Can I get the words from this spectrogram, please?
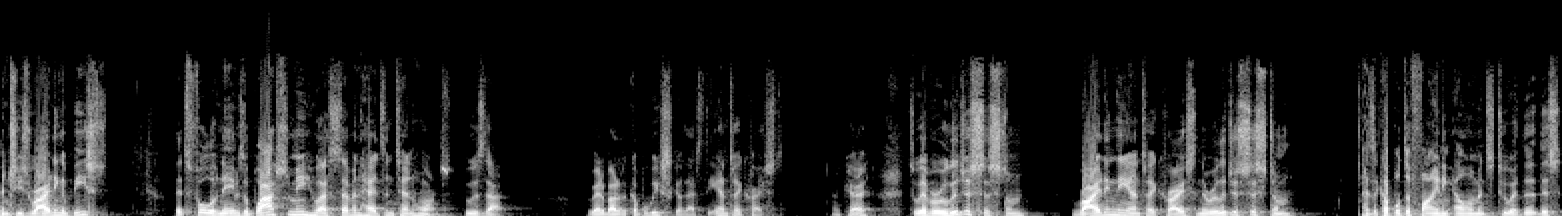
And she's riding a beast that's full of names of blasphemy, who has seven heads and ten horns. Who is that? We read about it a couple weeks ago. That's the Antichrist. Okay? So we have a religious system riding the Antichrist, and the religious system has a couple defining elements to it. This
